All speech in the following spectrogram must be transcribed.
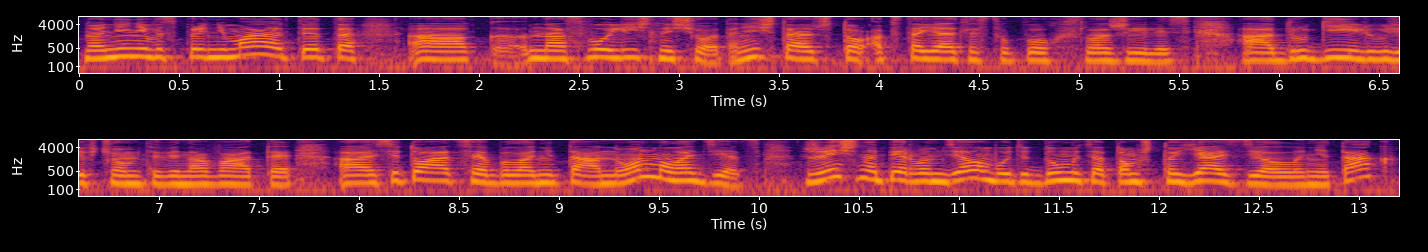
но они не воспринимают это а, на свой личный счет. Они считают, что обстоятельства плохо сложились, а другие люди в чем-то виноваты, ситуация была не та, но он молодец. Женщина первым делом будет думать о том, что я сделала не так,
